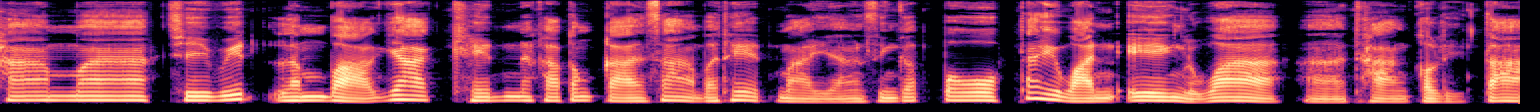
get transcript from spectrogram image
ครามมาชีวิตลำบากยากเข็นนะครับ ต้องการสร้างประเทศใหม่อย่างสิงคโปร์ไต้หวันเองหรือว่าทางเกาหลีใต้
